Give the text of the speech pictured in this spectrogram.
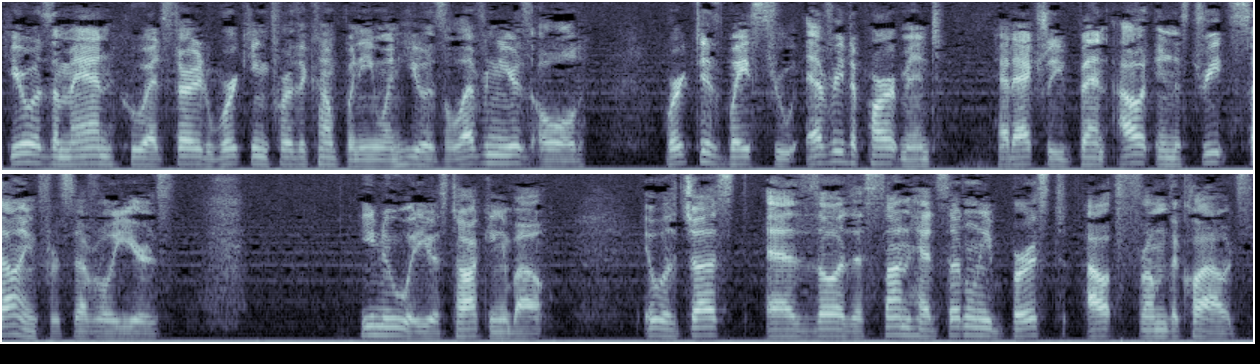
Here was a man who had started working for the company when he was eleven years old, worked his way through every department, had actually been out in the streets selling for several years. He knew what he was talking about. It was just as though the sun had suddenly burst out from the clouds.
